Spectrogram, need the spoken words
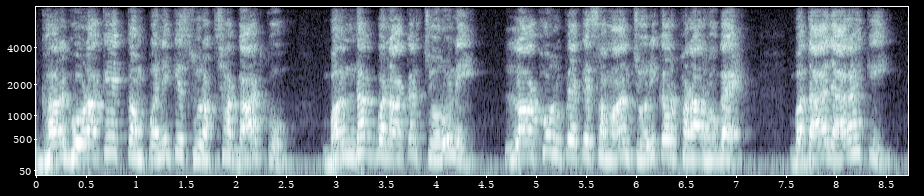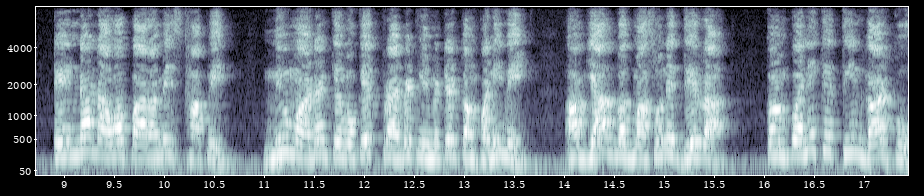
घर घोड़ा के एक कंपनी के सुरक्षा गार्ड को बंधक बनाकर चोरों ने लाखों रुपए के सामान चोरी कर फरार हो गए। बताया जा रहा है कि टेंडा नावा पारा में स्थापित new modern Chemocoke private limited company में अज्ञात बदमाशों ने देर रात कंपनी के तीन गार्ड को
